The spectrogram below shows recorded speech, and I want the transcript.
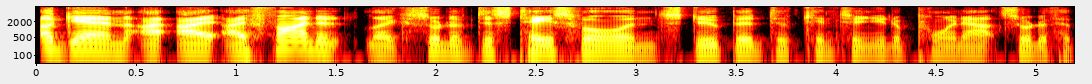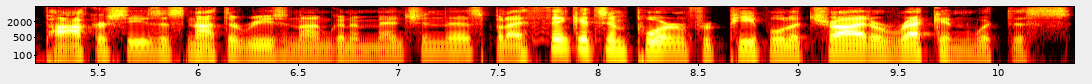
Again, I, I, I find it like sort of distasteful and stupid to continue to point out sort of hypocrisies. It's not the reason I'm going to mention this, but I think it's important for people to try to reckon with this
